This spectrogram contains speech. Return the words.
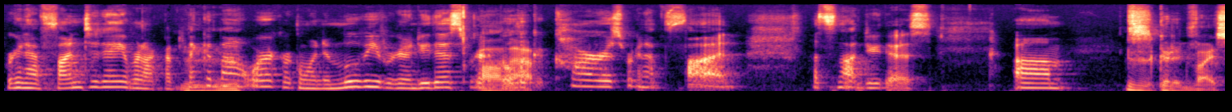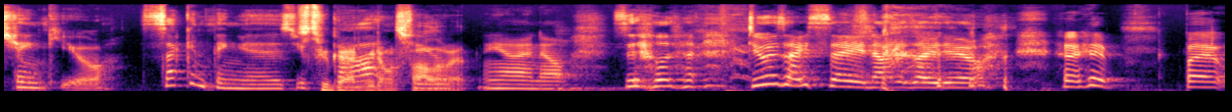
We're gonna have fun today. We're not gonna think about work. We're going to a movie. We're gonna do this. We're gonna Mm-hmm. All go that. look at cars. We're gonna have fun. Let's not do this. This is good advice. Jill. Thank you. Second thing is you've too bad we don't to- follow it. Yeah, I know. So, do as I say, not as I do. but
